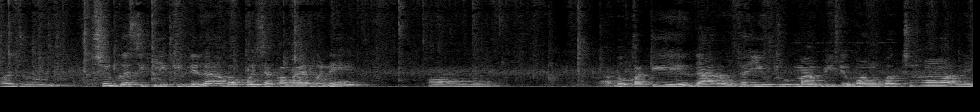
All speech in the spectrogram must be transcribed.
हजुर। सुनको सिक्ली किन्ने ल अब पैसा कमायो भने। अँ, अब कति गाह्रो हुन्छ युट्युबमा भिडियो बनाउनुपर्छ अनि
